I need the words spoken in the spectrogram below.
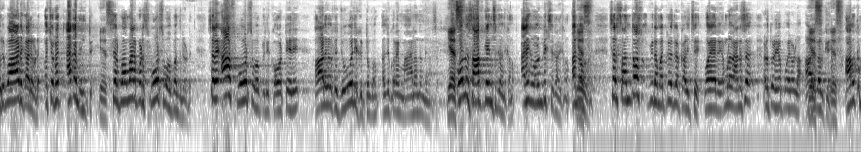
ഒരുപാട് കാര്യമുണ്ട് പക്ഷെ ഒരൊറ്റ അര മിനിറ്റ് സർ ബഹുമാനപ്പെട്ട സ്പോർട്സ് വകുപ്പ് എന്തിനുണ്ട്? സാറേ ആ സ്പോർട്സ് വകുപ്പിന് കോട്ടയിൽ ആളുകൾക്ക് ജോലി കിട്ടുമ്പോൾ അതിന് കുറെ മാനദണ്ഡങ്ങൾ സർ. ഒന്ന് സാഫ് ഗെയിംസ് കളിക്കണം അല്ലെങ്കിൽ ഒളിമ്പിക്സ് കളിക്കണം. അങ്ങനെ. സർ സന്തോഷ്. പിന്നെ മറ്റൊരു കളിച്ച് പോയാൽ നമ്മുടെ മനസ്സ് അടുത്തുള്ള പോലുള്ള ആളുകൾക്ക്. അവർക്ക്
